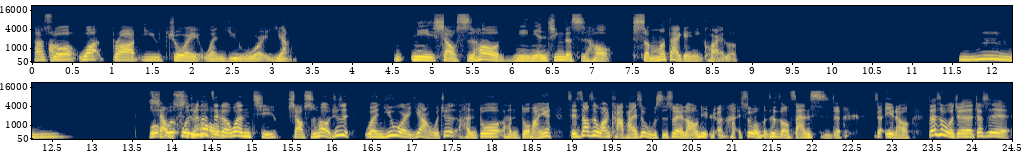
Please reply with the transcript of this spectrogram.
他说 What brought you joy when you were young？你你小时候，你年轻的时候，什么带给你快乐？嗯。我我我觉得这个问题，小时候就是 when you were young，我觉得很多很多嘛，因为谁知道是玩卡牌是五十岁的老女人，还是我们这种三十的，这 you know。但是我觉得就是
